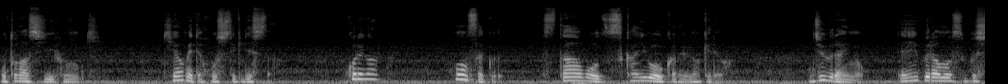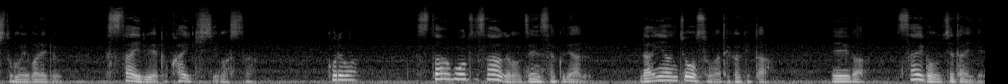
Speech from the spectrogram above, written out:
おとなしい雰囲気極めて保守的でしたこれが本作「スター・ウォーズ・スカイウォーカー」の夜明けでは従来のエイブラムス節とも呼ばれるスタイルへと回帰していましたこれは「スター・ウォーズ・サーガ」の前作であるライアン・ジョンソンが手掛けた映画「最後の時代」で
